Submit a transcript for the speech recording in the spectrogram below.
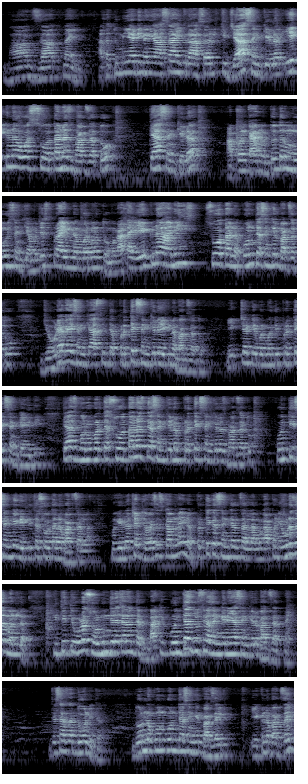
भाग जात नाही. आता तुम्ही या ठिकाणी असं ऐकलं असेल की ज्या संख्येला एक न व स्वतःच भाग जातो त्या संख्येला आपण काय म्हणतो तर मूळ संख्या म्हणजेच प्राईम नंबर म्हणतो. मग आता एक न आणि स्वतःनं कोणत्या संख्येला भाग जातो? जेवढ्या काही संख्या असतील त्या प्रत्येक संख्येला एक न भाग जातो. एकच्या टेबलमध्ये प्रत्येक संख्या येते. त्याचबरोबर त्या स्वतःनच त्या संख्येला प्रत्येक संख्येलाच भाग जातो. कोणती संख्या घेतली तर स्वतःला भाग चालला? मग हे लक्षात ठेवायचंच काम नाही ना? प्रत्येकच संख्याला चालला. मग आपण एवढं जर म्हणलं की ते तेवढं सोडून दिल्याच्या नंतर बाकी कोणत्याच दुसऱ्या संख्येने या संख्येला भाग जात नाही. जसं आता दोन इथं. दोनला कोण कोणत्या संख्येत भाग जाईल? एकनं भाग जाईल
